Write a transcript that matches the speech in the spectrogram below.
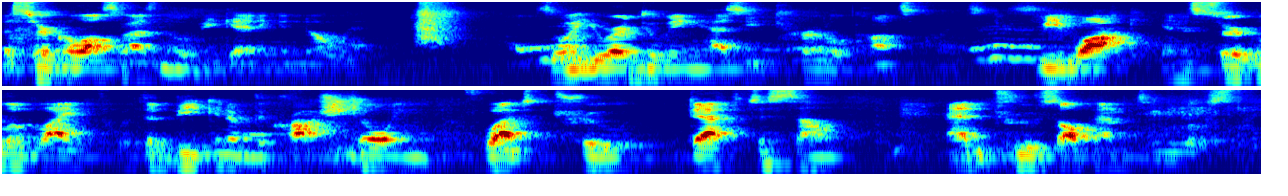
A circle also has no beginning and no end. So what you are doing has eternal consequences. We walk in a circle of life with the beacon of the cross showing what true death to self and true self-emptying looks like.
